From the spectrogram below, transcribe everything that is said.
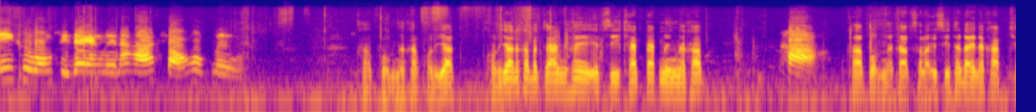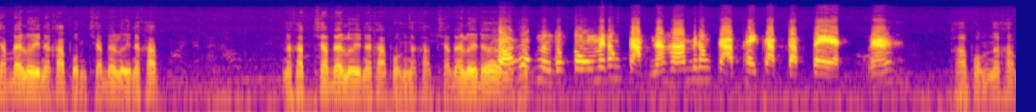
นี่คือวงสีแดงเลยนะคะสองหกหนึ่งครับผมนะครับขออนุญาตขออนุญาตนะครับอาจารย์ให้ FC แคปแป๊บหนึ่งนะครับค่ะ ครับผมนะครับสำหรับ FC ท่านใดนะครับแคปได้เลยนะครับ ผมแคปได้เลยนะครับนะครับแคปได้เลยนะครับ ผมนะครับแคปได้เลยเด้อสองนะคหรับกหนึ่งตรงๆ ไม่ต้องกลับนะคะ ไม่ต้องกลับใครกลับตับแตกนะครับผมนะครับ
